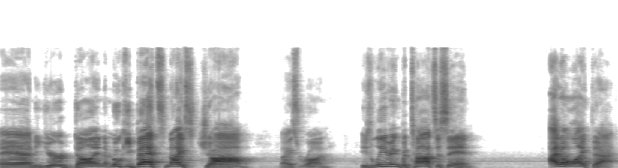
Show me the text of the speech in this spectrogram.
And you're done. Mookie Betts, nice job. Nice run. He's leaving Betances in. I don't like that.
